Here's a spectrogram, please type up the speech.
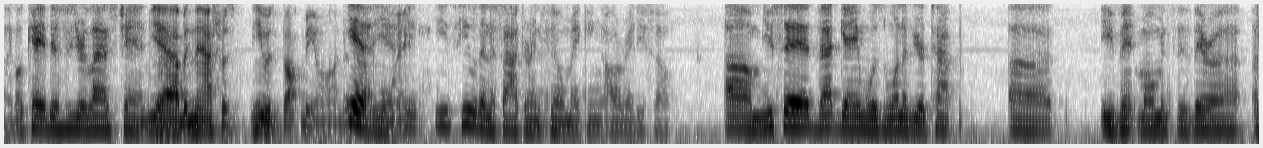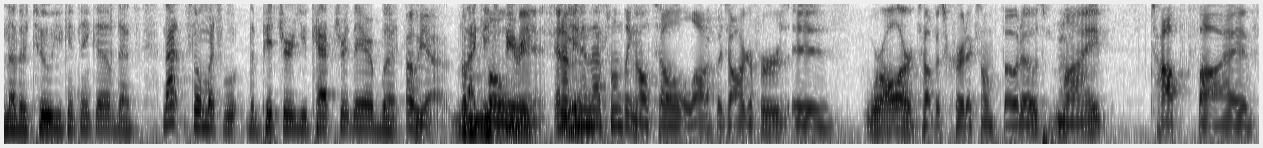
like, okay, this is your last chance. Yeah, But- but Nash was he was beyond. At yeah, that yeah. He, he's he was into soccer and filmmaking already. So, um, you said that game was one of your top uh, event moments. Is there a, another two you can think of that's not so much the picture you captured there, but Oh yeah, the Like moment. experience. And I mean, Yeah, and that's like- one thing I'll tell a lot of photographers is we're all our toughest critics on photos. My top five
